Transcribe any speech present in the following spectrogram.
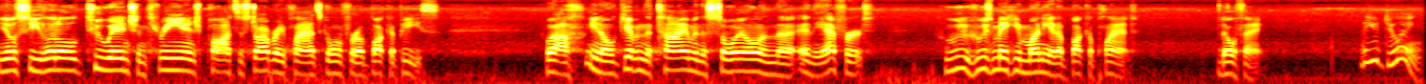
you'll see little two inch and three inch pots of strawberry plants going for a buck a piece. Well, you know, given the time and the soil and the and the effort, who, who's making money at a buck a plant? No thing. What are you doing?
